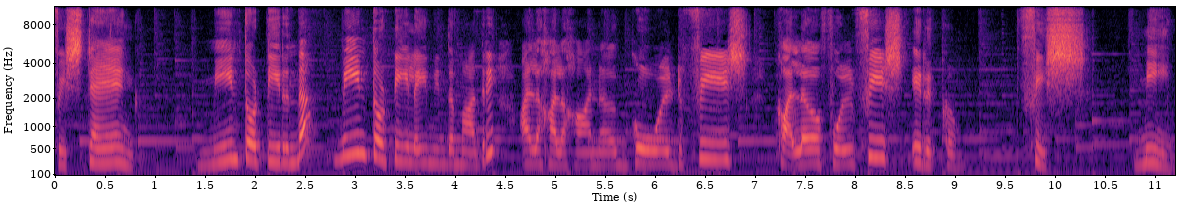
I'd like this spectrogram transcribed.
ஃபிஷ் டேங்க் மீன் தொட்டி இருந்தா மீன் தொட்டியிலையும் இந்த மாதிரி அழகழகான கோல்டு ஃபிஷ் கலர்ஃபுல் ஃபிஷ் இருக்கும் ஃபிஷ் மீன்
